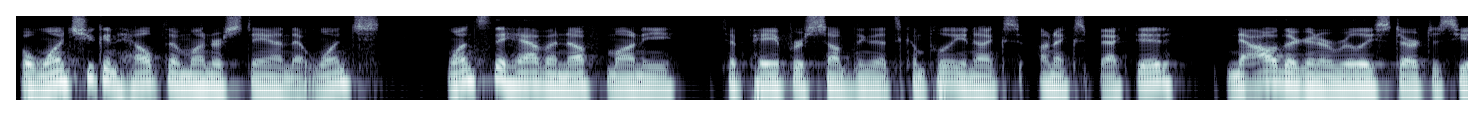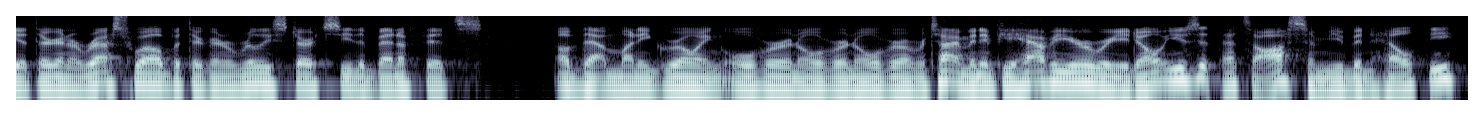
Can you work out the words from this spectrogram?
But once you can help them understand that once once they have enough money to pay for something that's completely unex- unexpected now they're going to really start to see it. They're going to rest well but they're going to really start to see the benefits of that money growing over and over and over over time. And if you have a year where you don't use it that's awesome. You've been healthy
